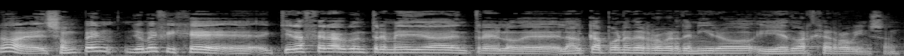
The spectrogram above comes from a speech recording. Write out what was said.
No, eh, Sean Penn, yo me fijé, eh, quiere hacer algo entre media entre lo de el Al Capone de Robert De Niro y Edward G. Robinson.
